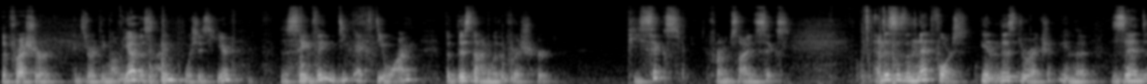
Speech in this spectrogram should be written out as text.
the pressure exerting on the other side, which is here, the same thing, dx dy, but this time with a pressure P6 from side 6. And this is the net force in this direction, in the z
